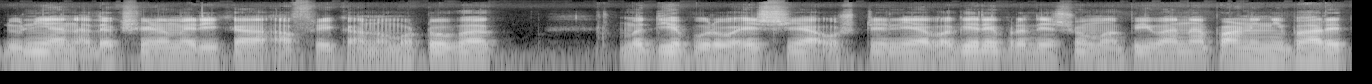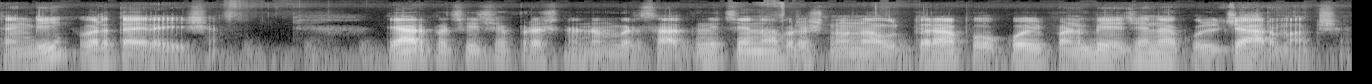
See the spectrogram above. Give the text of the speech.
દુનિયાના દક્ષિણ અમેરિકા, આફ્રિકાનો મોટો ભાગ મધ્ય પૂર્વ એશિયા, ઓસ્ટ્રેલિયા વગેરે પ્રદેશોમાં પીવાના પાણીની ભારે તંગી વર્તાઈ રહી છે. ત્યાર પછી છે પ્રશ્ન નંબર સાત. નીચેના પ્રશ્નોના ઉત્તર આપો. કોઈ પણ બે, જેના કુલ ચાર માર્ક છે.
